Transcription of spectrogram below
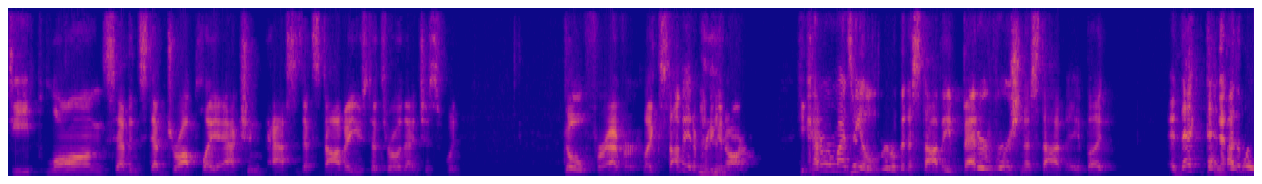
deep, long seven step drop play action passes that Stave used to throw that just would go forever. Like Stave had a pretty mm-hmm. good arm. He kind of reminds yeah. me a little bit of Stave, better version of Stave, but and that, that by the way,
